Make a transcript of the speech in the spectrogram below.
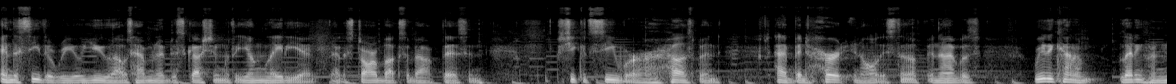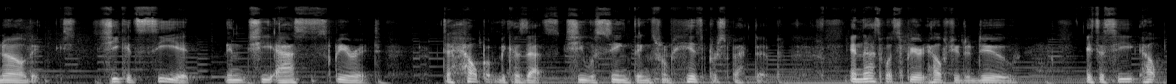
and to see the real you. I was having a discussion with a young lady at, at a Starbucks about this, and she could see where her husband had been hurt and all this stuff. And I was really kind of letting her know that she could see it. And she asked Spirit to help her because that's she was seeing things from his perspective. And that's what Spirit helps you to do is to see help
